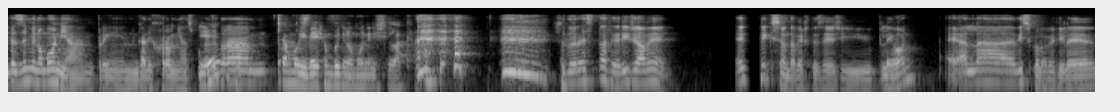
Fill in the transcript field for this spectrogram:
παίζε με νομόνια πριν κάτι χρόνια. Ας πούμε, ε, τώρα... Ήταν motivation που την ομόνια είναι η σιλάκα. και τώρα σταθερή για με. Δεν ήξερα τα παίχτες έχει πλέον. Ε, αλλά δύσκολο ρε φίλε.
